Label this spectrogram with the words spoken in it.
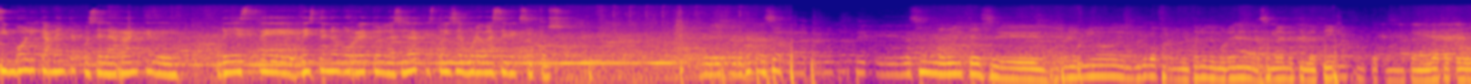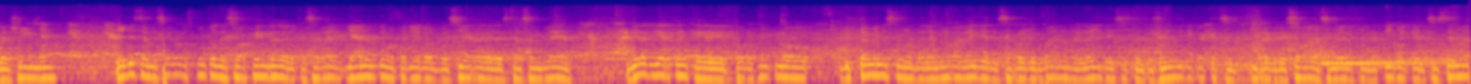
simbólicamente pues el arranque de, de, este, de este nuevo reto en la ciudad que estoy segura va a ser exitoso. Eh, hace un momento se reunió el grupo parlamentario de Morena en la Asamblea Legislativa junto con la candidata Claudia Sheinbaum y allí establecieron los puntos de su agenda de lo que será ya el último periodo de cierre de esta asamblea. Ya advierten que, por ejemplo, dictámenes como el de la nueva ley de desarrollo urbano, la ley de sustentación hídrica que se regresó a la Asamblea Legislativa y que el sistema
